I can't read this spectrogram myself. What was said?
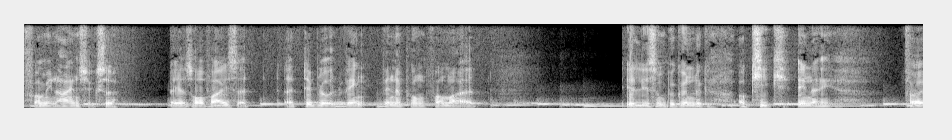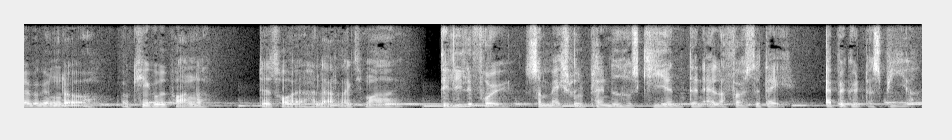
for min egen succes. Og jeg tror faktisk, at, at det blev et vendepunkt for mig, at jeg ligesom begyndte at kigge indad, før jeg begyndte at, at kigge ud på andre. Det tror jeg, jeg har lært rigtig meget af. Det lille frø, som Maxwell plantede hos Kian den allerførste dag, er begyndt at spire.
